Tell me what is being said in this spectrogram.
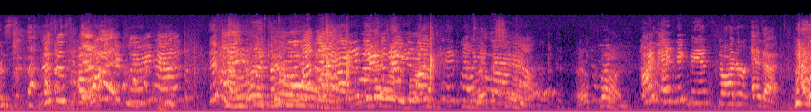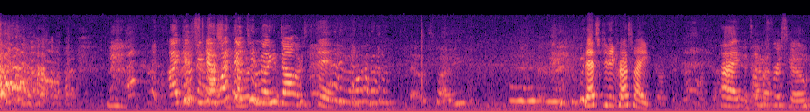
this is a public clearinghouse. This is Thank you. $10 million. Have fun. I'm Ed McMahon's daughter, Edda. I guess you know what that $10 million did. That was funny. That's Jenny Crosswhite. Hi, I'm Frisco.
